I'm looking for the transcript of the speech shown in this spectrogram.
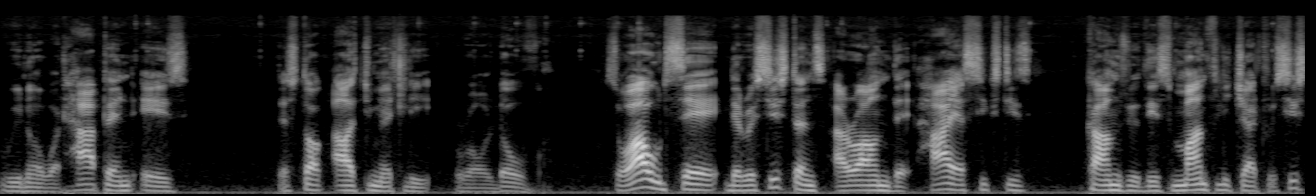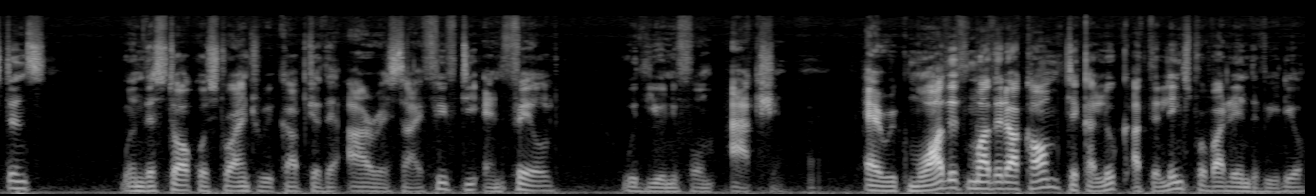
we know what happened is the stock ultimately rolled over. So I would say the resistance around the higher 60s comes with this monthly chart resistance when the stock was trying to recapture the RSI 50 and failed with uniform action. Eric from Take a look at the links provided in the video.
